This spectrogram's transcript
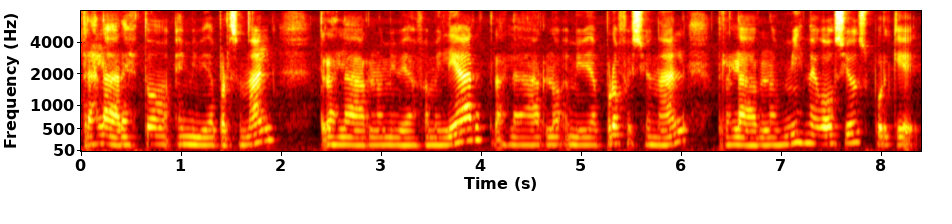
trasladar esto en mi vida personal, trasladarlo en mi vida familiar, trasladarlo en mi vida profesional, trasladarlo en mis negocios, porque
